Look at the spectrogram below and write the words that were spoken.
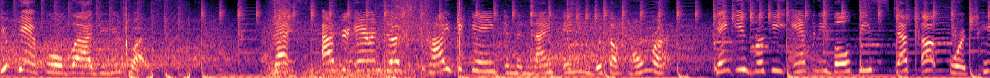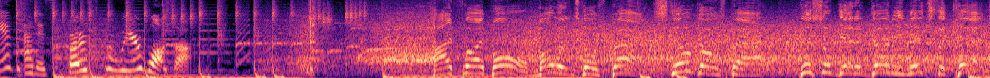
You can't fool Vlad Jr. twice. After Aaron Judge tied the game in the ninth inning with a home run, Yankees rookie Anthony Volpe stepped up for a chance at his first career walk-off. High fly ball. Mullins goes back. Still goes back. This will get it done. He makes the catch.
